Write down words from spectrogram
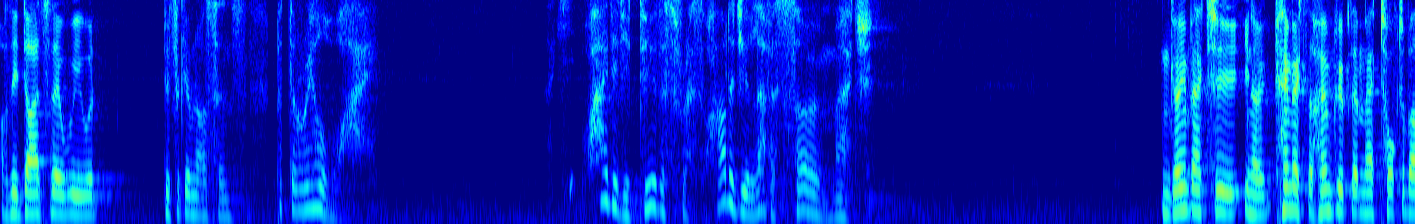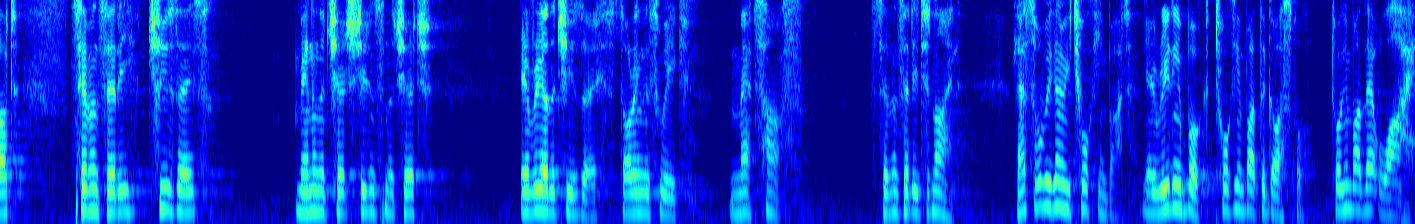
of the died so that we would be forgiven our sins, but the real why. Like, why did you do this for us? How did you love us so much? And going back to, you know, going back to the home group that Matt talked about, 7:30 Tuesdays, men in the church, students in the church, every other Tuesday, starting this week, Matt's house. 7.30 to 9. That's what we're going to be talking about. You know, reading a book, talking about the gospel, talking about that why,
